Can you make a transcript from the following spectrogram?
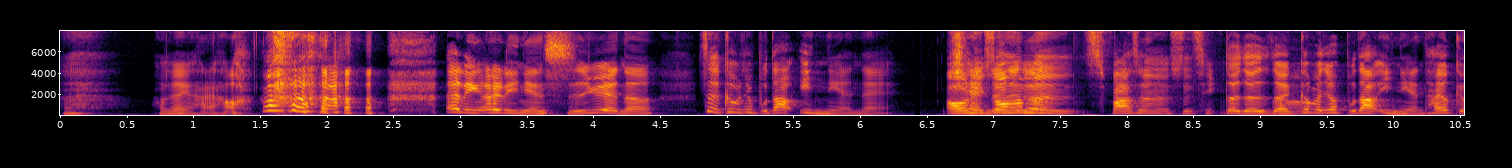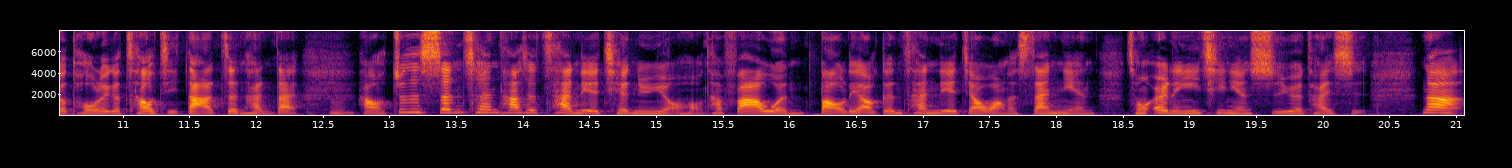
唉，好像也还好。二零二零年十月呢，这个根本就不到一年呢、欸。哦，那个、你说他们发生的事情，对对对对，嗯、根本就不到一年，他又给我投了一个超级大震撼弹。嗯，好，就是声称他是灿烈前女友吼，他发文爆料跟灿烈交往了三年，从二零一七年十月开始，那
